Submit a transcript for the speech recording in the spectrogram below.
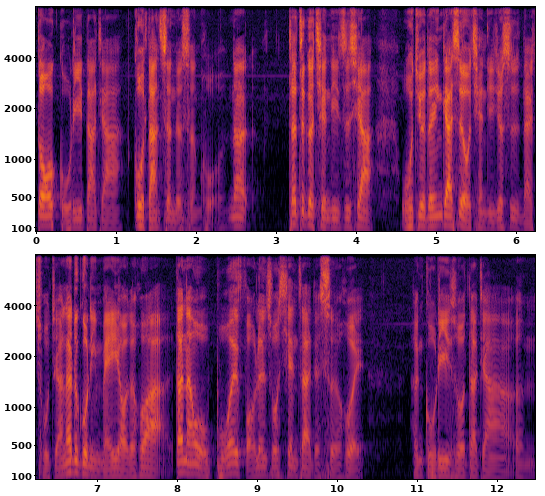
都鼓励大家过单身的生活，那在这个前提之下，我觉得应该是有前提，就是来出家。那如果你没有的话，当然我不会否认说现在的社会很鼓励说大家，嗯，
